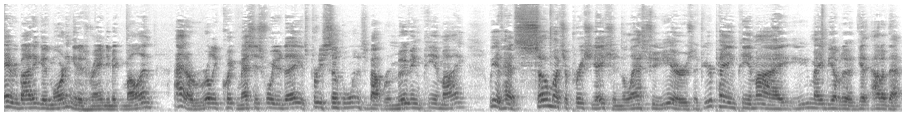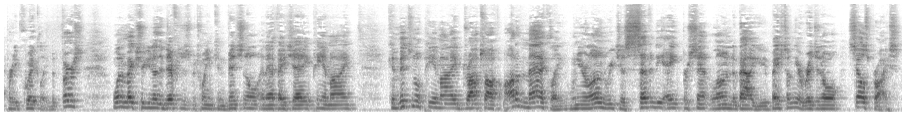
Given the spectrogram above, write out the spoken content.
Hey everybody, good morning. It is Randy McMullin. I had a really quick message for you today. It's a pretty simple one. It's about removing PMI. We have had so much appreciation the last few years. If you're paying PMI, you may be able to get out of that pretty quickly. But first, I want to make sure you know the differences between conventional and FHA PMI. Conventional PMI drops off automatically when your loan reaches 78% loan to value based on the original sales price.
